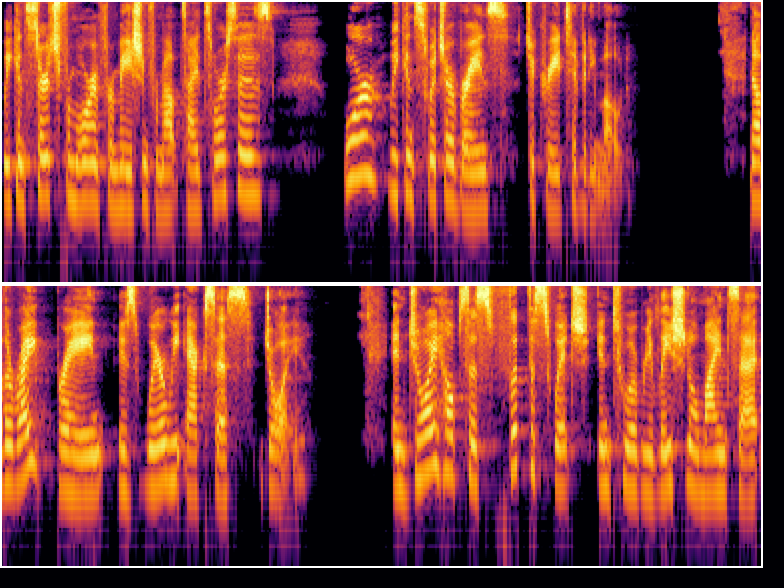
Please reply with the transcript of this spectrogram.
We can search for more information from outside sources, or we can switch our brains to creativity mode. Now, the right brain is where we access joy. And joy helps us flip the switch into a relational mindset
